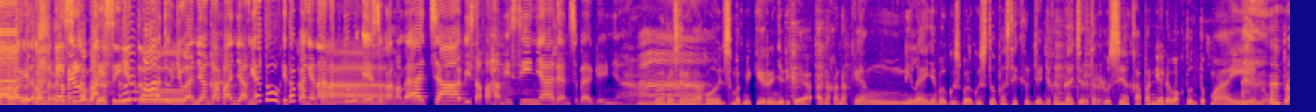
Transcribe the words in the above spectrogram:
gitu. kompetisi- Tapi lupa- kompetisi lupa gitu. tujuan jangka panjangnya tuh kita pengen Apa? anak tuh ya suka membaca bisa paham isinya dan sebagainya Bahkan sekarang aku sempat mikirin jadi kayak anak-anak yang nilainya bagus-bagus tuh pasti kerjanya kan belajar terus ya. Kapan dia ada waktu untuk main, untuk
